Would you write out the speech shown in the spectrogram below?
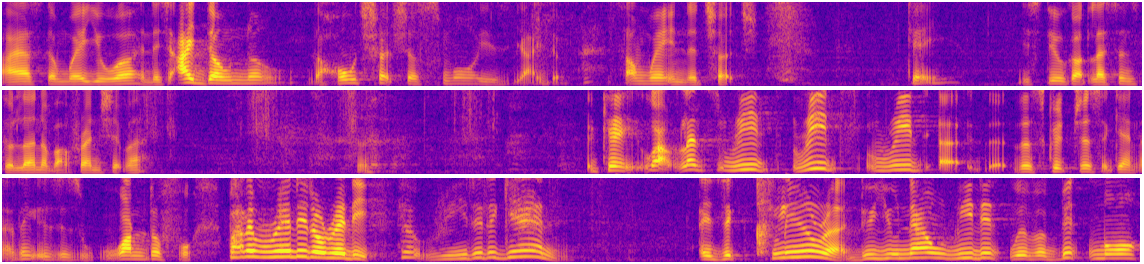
I asked them where you were, and they said, I don't know. The whole church is small, is yeah, I don't. somewhere in the church. Okay? You still got lessons to learn about friendship, huh? okay, well, let's read, read, read uh, the, the, scriptures again. I think this is wonderful. But I've read it already. read it again. Is it clearer? Do you now read it with a bit more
